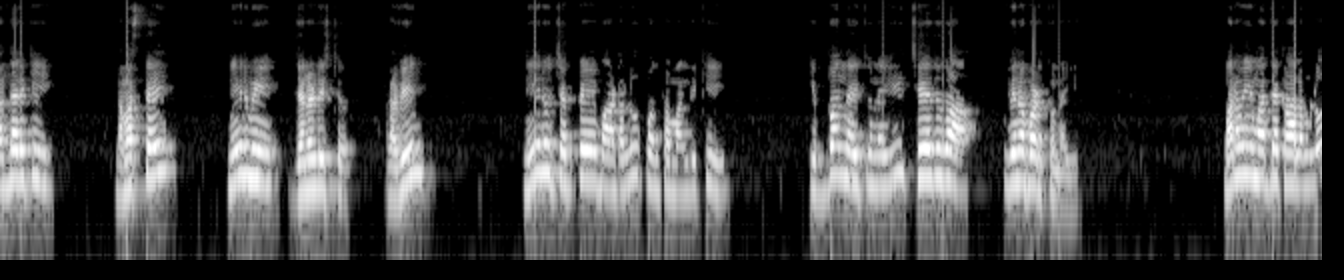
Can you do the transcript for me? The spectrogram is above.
అందరికీ నమస్తే. నేను మీ జర్నలిస్ట్ ప్రవీణ్. నేను చెప్పే మాటలు కొంతమందికి ఇబ్బంది అవుతున్నాయి చేదుగా వినబడుతున్నాయి. మనం ఈ మధ్య కాలంలో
